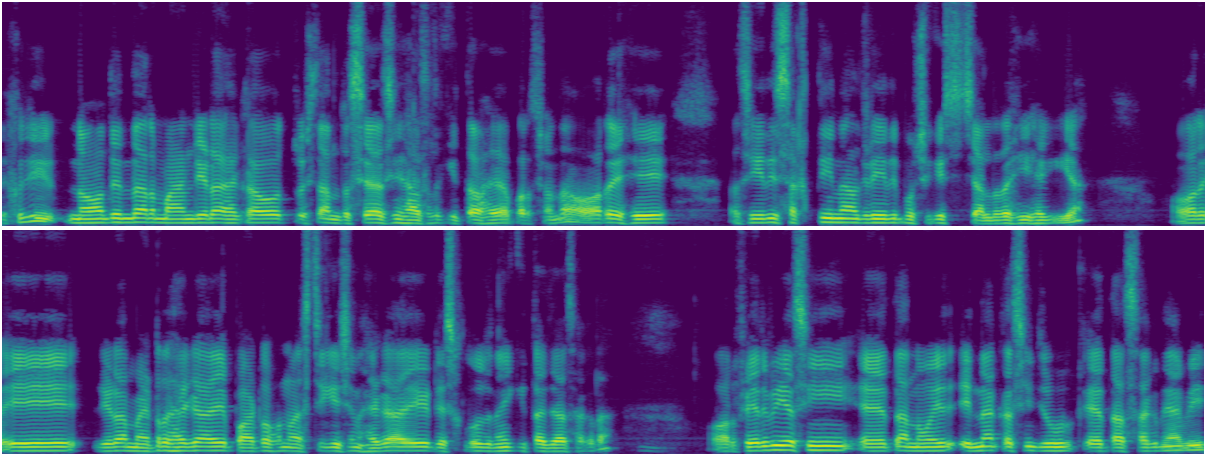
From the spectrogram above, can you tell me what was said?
ਦੇਖੋ ਜੀ 9 ਦਿਨ ਦਾ ਰਿਮਾਂਡ ਜਿਹੜਾ ਹੈਗਾ, ਉਹ ਤੁਸੀਂ ਤੁਹਾਨੂੰ ਦੱਸਿਆ ਅਸੀਂ ਹਾਸਲ ਕੀਤਾ ਹੋਇਆ ਪਰਸੋਂ ਦਾ ਔਰ ਇਹ ਅਸੀਂ ਇਹਦੀ ਸਖਤੀ ਨਾਲ ਜਿਹੜੀ ਇਹਦੀ ਪੁੱਛਗਿੱਛ ਚੱਲ ਰਹੀ ਹੈਗੀ ਆ ਔਰ ਇਹ ਜਿਹੜਾ ਮੈਟਰ ਹੈਗਾ, ਇਹ ਪਾਰਟ ਆਫ ਇਨਵੈਸਟੀਗੇਸ਼ਨ ਹੈਗਾ, ਇਹ ਡਿਸਕਲੋਜ਼ ਨਹੀਂ ਕੀਤਾ ਜਾ ਸਕਦਾ ਔਰ ਫਿਰ ਵੀ ਅਸੀਂ ਤੁਹਾਨੂੰ ਇਹ- ਇੰਨਾ ਕੁ ਅਸੀਂ ਜ਼ਰੂਰ ਕਹਿ ਦੱਸ ਸਕਦੇ ਹਾਂ ਵੀ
